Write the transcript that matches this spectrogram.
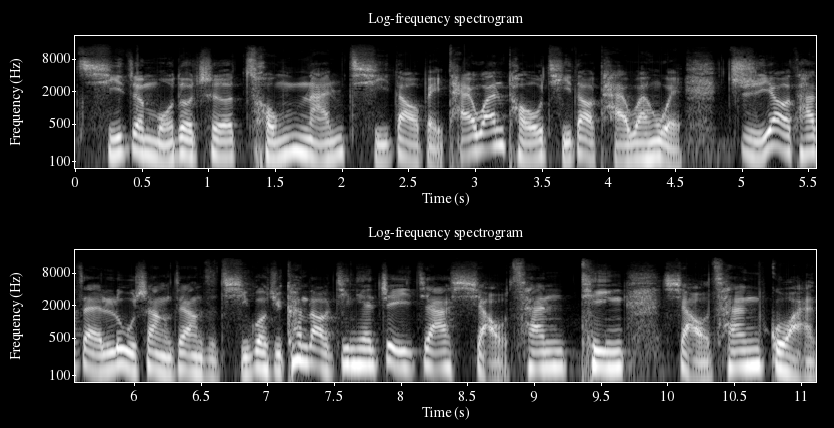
骑着摩托车从南骑到北，台湾头骑到台湾尾。只要他在路上这样子骑过去，看到今天这一家小餐厅、小餐馆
